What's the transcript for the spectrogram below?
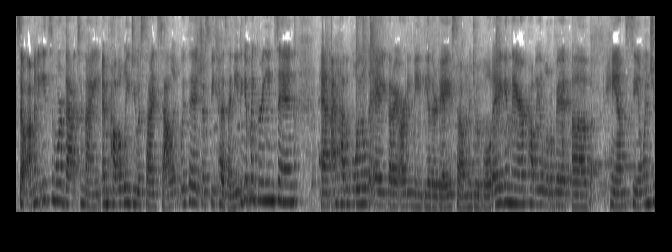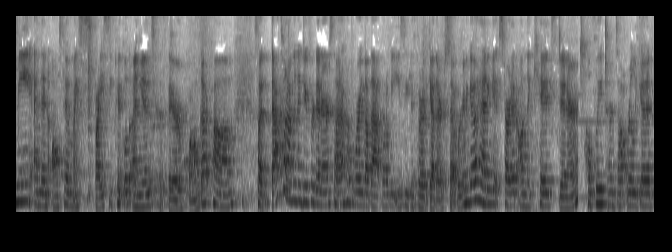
So I'm gonna eat some more of that tonight and probably do a side salad with it just because I need to get my greens in and I have a boiled egg that I already made the other day. So I'm gonna do a boiled egg in there, probably a little bit of ham sandwich meat and then also my spicy pickled onions because they're bomb.com. So that's what I'm gonna do for dinner so I don't have to worry about that. That'll be easy to throw together. So we're gonna go ahead and get started on the kids dinner. Hopefully it turns out really good.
